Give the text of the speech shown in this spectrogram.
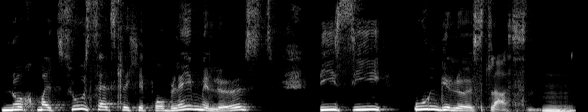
nochmal zusätzliche Probleme löst, die sie ungelöst lassen. Mhm.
